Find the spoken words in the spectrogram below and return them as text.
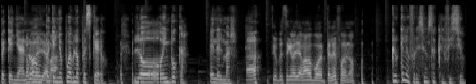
pequeña, ¿Cómo ¿no? Un llama? pequeño pueblo pesquero. Lo invoca en el mar. Ah, yo pensé que lo llamaba por teléfono. Creo que le ofrece un sacrificio.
